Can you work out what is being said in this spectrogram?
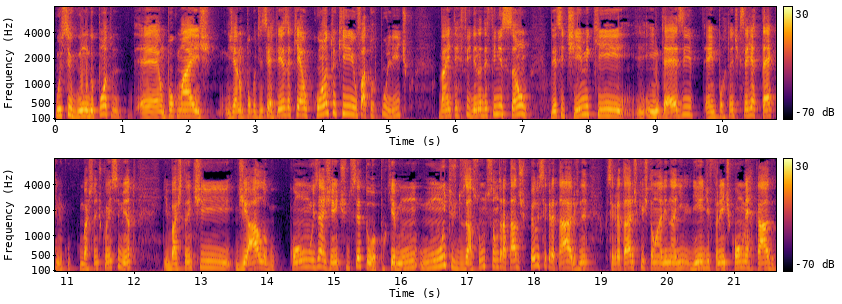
O segundo ponto é um pouco mais, gera um pouco de incerteza, que é o quanto que o fator político vai interferir na definição desse time que, em tese, é importante que seja técnico, com bastante conhecimento e bastante diálogo com os agentes do setor, porque muitos dos assuntos são tratados pelos secretários, né? Os secretários que estão ali na linha de frente com o mercado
